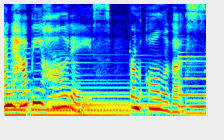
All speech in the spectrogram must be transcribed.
And happy holidays. from all of us.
